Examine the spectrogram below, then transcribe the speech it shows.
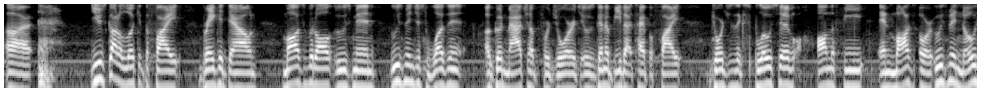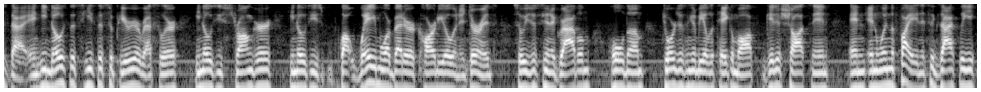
Uh, you just got to look at the fight, break it down. Masvidal, Usman. Usman just wasn't a good matchup for George. It was gonna be that type of fight. George is explosive on the feet, and Maz or Usman knows that, and he knows this. He's the superior wrestler. He knows he's stronger. He knows he's got way more better cardio and endurance. So he's just gonna grab him, hold him. George isn't gonna be able to take him off, get his shots in, and and win the fight. And it's exactly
